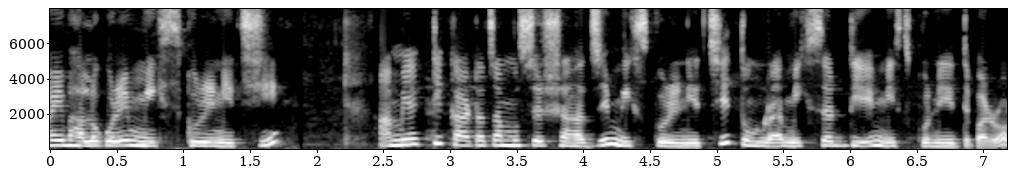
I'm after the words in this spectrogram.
আমি ভালো করে মিক্স করে নিচ্ছি। আমি একটি কাঁটা চামচের সাহায্যে মিক্স করে নিচ্ছি। তোমরা মিক্সার দিয়ে মিক্স করে নিতে পারো।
